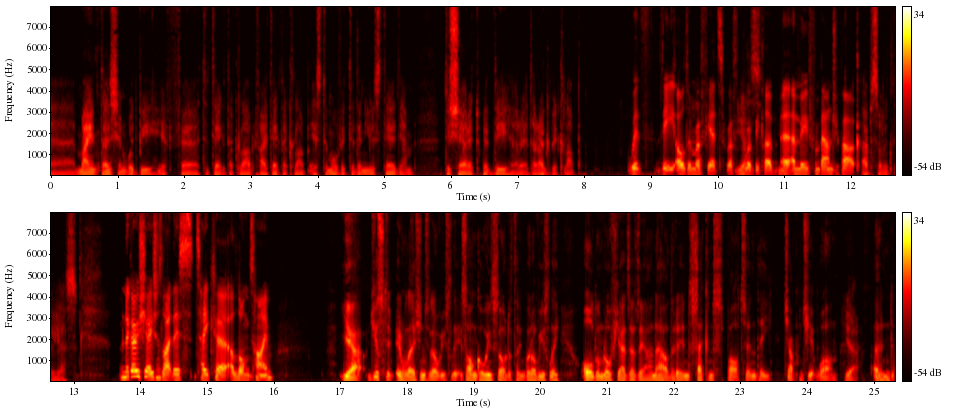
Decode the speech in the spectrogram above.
Uh, uh, my intention would be if uh, to take the club if I take the club is to move it to the new stadium to share it with the uh, the rugby club with the Oldham Roughyeds Ruff- yes. Rugby Club yeah. and move from Boundary Park. Absolutely, yes. Negotiations like this take a, a long time. Yeah, just in, in, relation to obviously it's ongoing sort of thing, but obviously Oldham Roughyeds as they are now, they're in second spot in the Championship One. Yeah. And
